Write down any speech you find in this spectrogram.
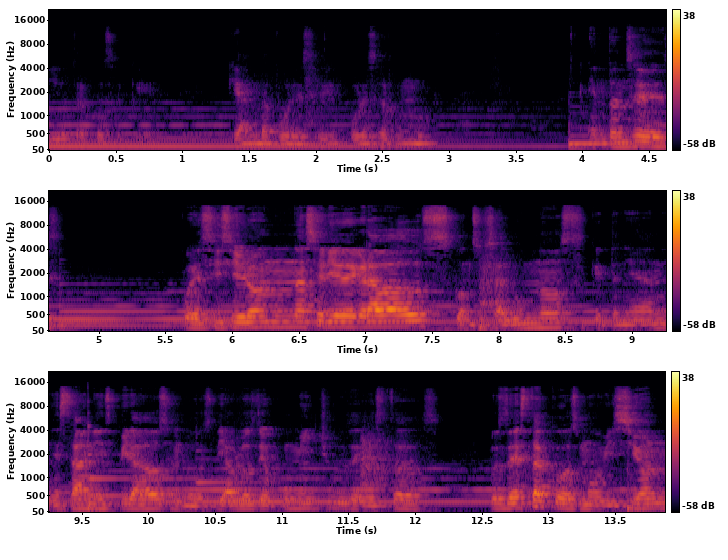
hay otra cosa que, que anda por ese, por ese rumbo. Entonces, pues hicieron una serie de grabados con sus alumnos que tenían, estaban inspirados en los diablos de Okumichu, de estos, pues de esta cosmovisión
